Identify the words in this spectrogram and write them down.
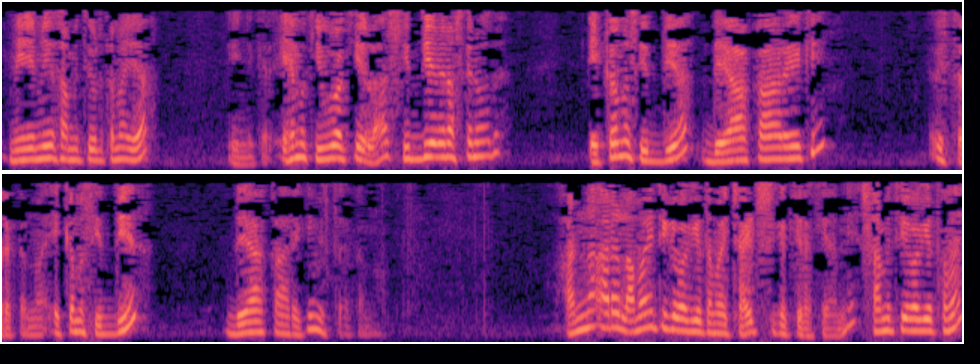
මේ මේ සමිතිය වල තමයි යා ඉන්නේ කියලා. එහෙම කිව්වා කියලා සිද්ධිය වෙනස් වෙනවද? එකම සිද්ධිය දෙආකාරයකින් විස්තර කරනවා. එකම සිද්ධිය දෙආකාරයකින් විස්තර කරනවා. අන්න අර ළමයි ටික වගේ තමයි චෛතසික කියලා කියන්නේ. සමිතිය වගේ තමයි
